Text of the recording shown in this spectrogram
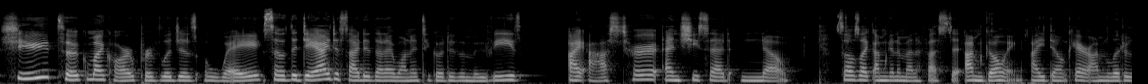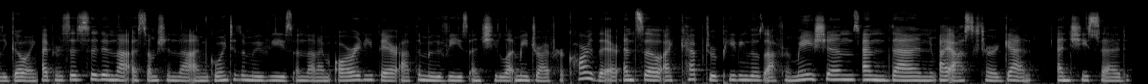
she took my car privileges away. So the day I decided that I wanted to go to the movies, I asked her and she said no. So I was like, I'm going to manifest it. I'm going. I don't care. I'm literally going. I persisted in that assumption that I'm going to the movies and that I'm already there at the movies, and she let me drive her car there. And so I kept repeating those affirmations. And then I asked her again, and she said,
